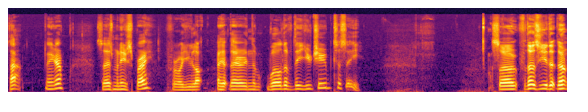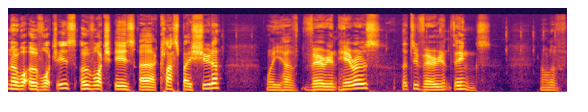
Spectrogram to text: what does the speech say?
that. There you go. So there's my new spray for all you lot out there in the world of the YouTube to see. So, for those of you that don't know what Overwatch is, Overwatch is a class based shooter where you have variant heroes that do variant things. All have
